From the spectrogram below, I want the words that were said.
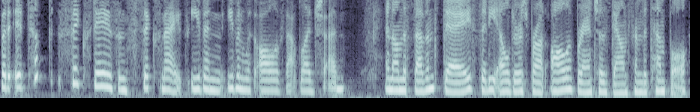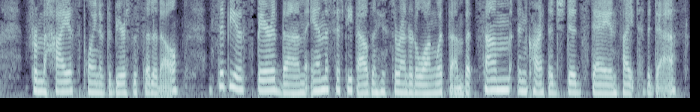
But it took six days and six nights, even even with all of that bloodshed. And on the seventh day, city elders brought olive branches down from the temple, from the highest point of the Byrsa citadel. Scipio spared them and the 50,000 who surrendered along with them, but some in Carthage did stay and fight to the death.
